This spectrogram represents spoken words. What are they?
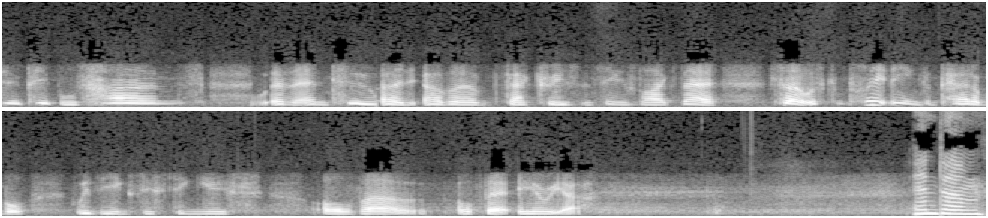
to people's homes and, and to uh, other factories and things like that. So it was completely incompatible with the existing use of uh, of that area. And um,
